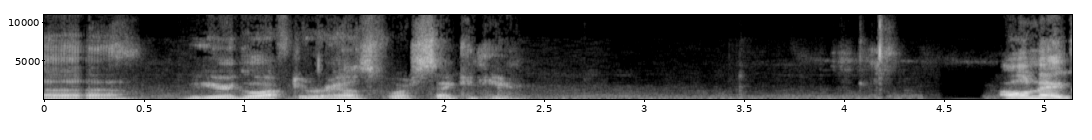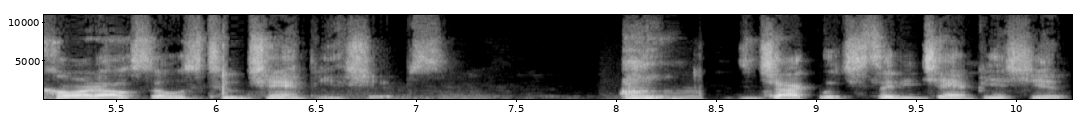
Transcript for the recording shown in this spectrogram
uh, we're gonna go off the rails for a second here. On that card also was two championships. the Chocolate City Championship,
